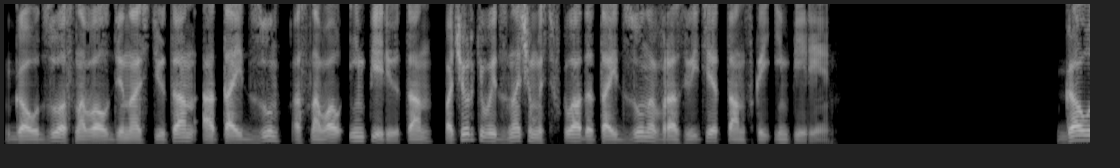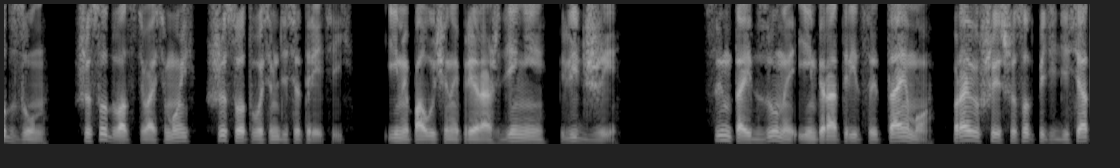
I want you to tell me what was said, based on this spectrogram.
«Гао Цзу основал династию Тан, а Тай Цзун основал империю Тан» подчеркивает значимость вклада Тай Цзуна в развитие Танской империи. Гао Цзун, 628-683. Имя, полученное при рождении, Лиджи. Сын Тайцзуна и императрицы Таймо, правивший с 650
